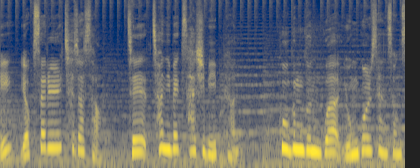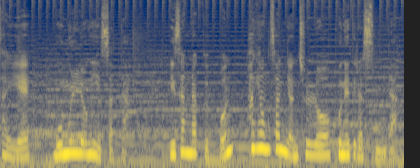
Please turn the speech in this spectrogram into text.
다큐멘터리 역사를 찾아서 제 1242편 후금군과 용골산성 사이에 모물룡이 있었다. 이상락 극본 황형선 연출로 보내드렸습니다.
